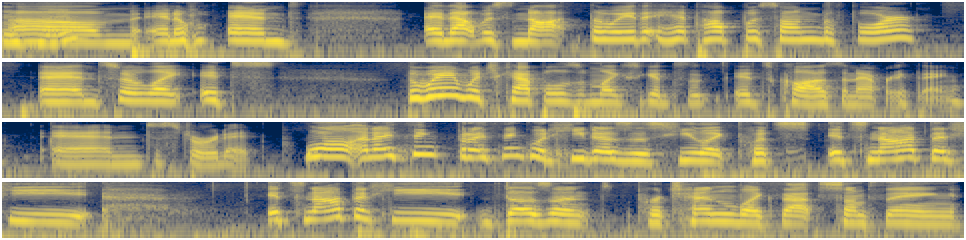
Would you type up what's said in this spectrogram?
Um and and and that was not the way that hip hop was sung before. And so like it's the way in which capitalism likes to get its, its claws in everything and distort it. Well, and I think, but I think what he does is he like puts. It's not that he. It's not that he doesn't pretend like that's something.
